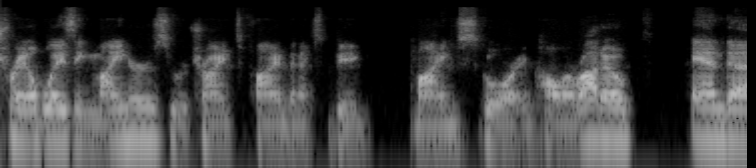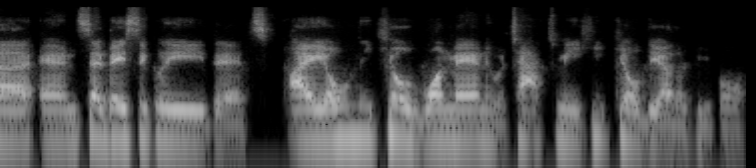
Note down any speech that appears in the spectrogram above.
trailblazing miners who were trying to find the next big mine score in Colorado and uh, and said basically that I only killed one man who attacked me. He killed the other people,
